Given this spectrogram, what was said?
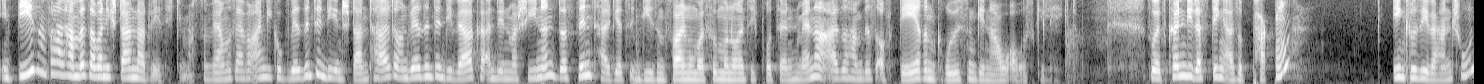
In diesem Fall haben wir es aber nicht standardmäßig gemacht, sondern wir haben uns einfach angeguckt, wer sind denn die Instandhalter und wer sind denn die Werke an den Maschinen. Das sind halt jetzt in diesem Fall nur mal 95 Prozent Männer, also haben wir es auf deren Größen genau ausgelegt. So, jetzt können die das Ding also packen, inklusive Handschuhen.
